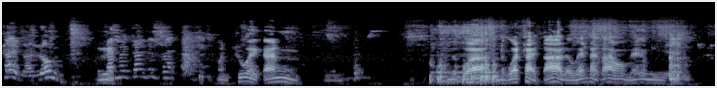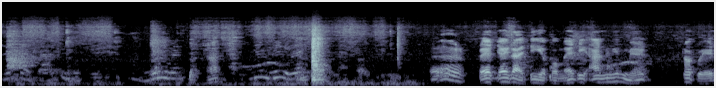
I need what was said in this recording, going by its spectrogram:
ใช่ละลมนี่ไม่ใช่ไม่ใช่มันช่วยกันนึกว่านึกว่าสายตาแล้วเว้นสายตาของแม่ก็มีเออแปลใจได้ตีกับแม่ที่อันนี้แม่ชอบเว้น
